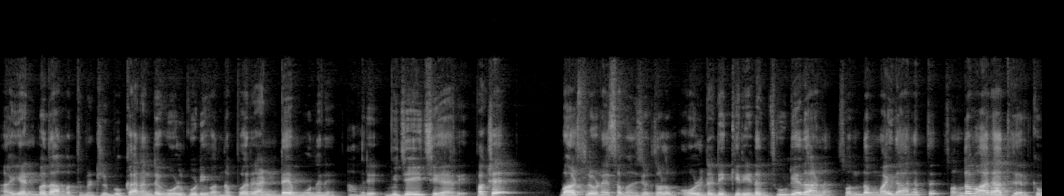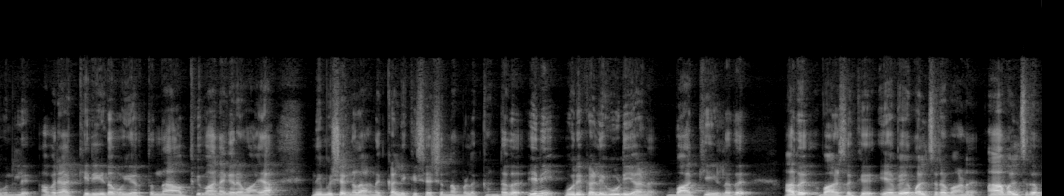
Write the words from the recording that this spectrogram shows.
എൺപതാമത്തെ മിനിറ്റിൽ ബുക്കാനന്റെ ഗോൾ കൂടി വന്നപ്പോൾ രണ്ട് മൂന്നിന് അവർ വിജയിച്ച് കയറി. പക്ഷേ ബാഴ്സലോണയെ സംബന്ധിച്ചിടത്തോളം ഓൾറെഡി കിരീടം ചൂടിയതാണ്. സ്വന്തം മൈതാനത്ത് സ്വന്തം ആരാധകർക്ക് മുന്നിൽ അവർ ആ കിരീടം ഉയർത്തുന്ന അഭിമാനകരമായ നിമിഷങ്ങളാണ് കളിക്ക് ശേഷം നമ്മൾ കണ്ടത്. ഇനി ഒരു കളി കൂടിയാണ് ബാക്കിയുള്ളത്. അത് ബാഴ്സക്ക് എവേ മത്സരമാണ്. ആ മത്സരം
